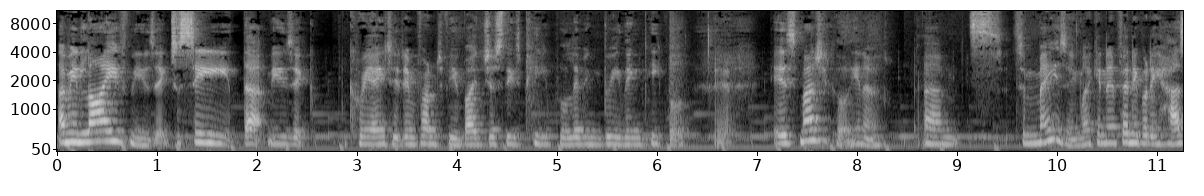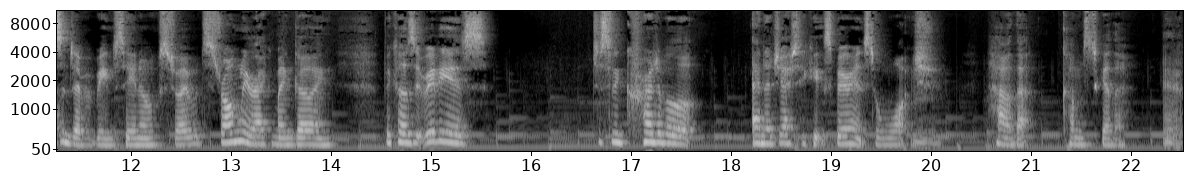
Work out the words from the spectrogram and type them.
I mean, live music to see that music created in front of you by just these people, living, breathing people, yeah, is magical. You know, um, it's, it's amazing. Like, and if anybody hasn't ever been to see an orchestra, I would strongly recommend going because it really is just an incredible, energetic experience to watch how that comes together yeah,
